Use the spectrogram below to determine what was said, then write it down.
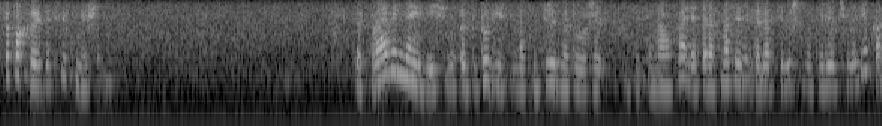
Все покрыто, все смешано. Это правильная вещь, это тут, если вас интересует, это уже на Махале, это рассматривается, когда Всевышний сотворил человека,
